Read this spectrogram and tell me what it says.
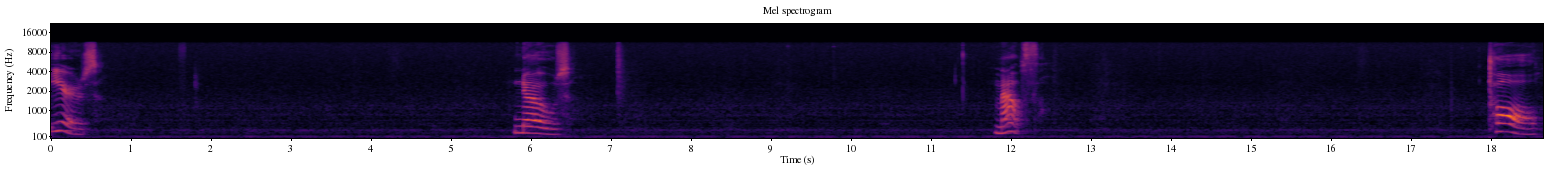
Ears. Nose mouth tall.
